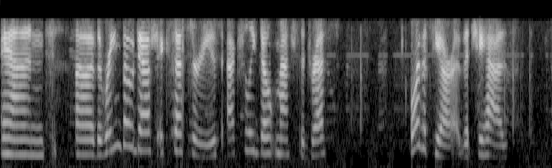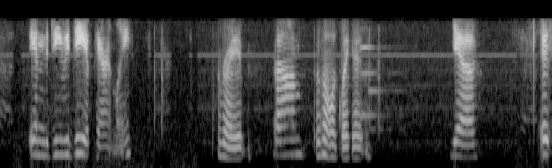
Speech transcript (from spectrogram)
And uh, the Rainbow Dash accessories actually don't match the dress. or the tiara that she has in the DVD apparently. Right. Um, Doesn't look like it. yeah, it's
